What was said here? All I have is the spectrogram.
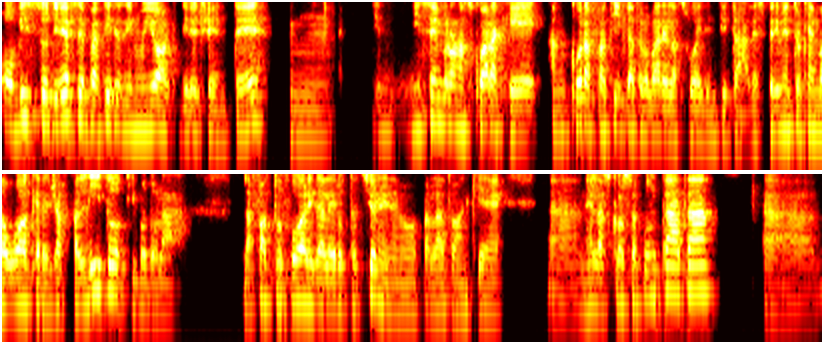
Ho visto diverse partite di New York di recente, mh, mm, mi sembra una squadra che ancora fatica a trovare la sua identità. L'esperimento Kemba Walker è già fallito, Tibodo l'ha, l'ha fatto fuori dalle rotazioni, ne abbiamo parlato anche uh, nella scorsa puntata. Uh,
